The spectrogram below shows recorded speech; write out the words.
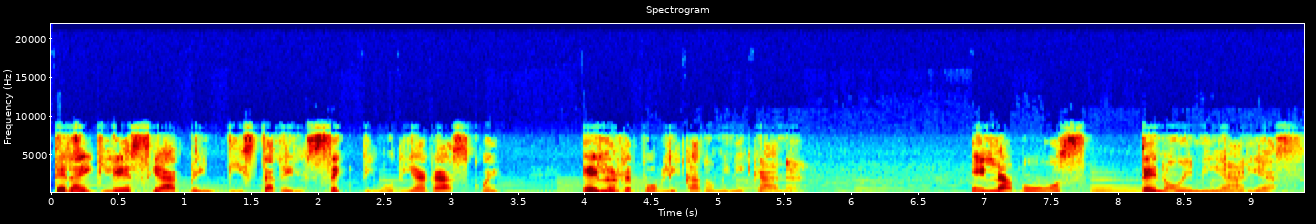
de la Iglesia Adventista del Séptimo Día Gascue en la República Dominicana. En la voz de Noemi Arias.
